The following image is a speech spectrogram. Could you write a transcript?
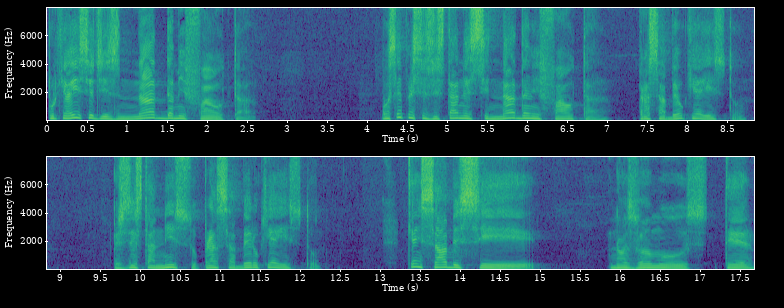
Porque aí se diz: nada me falta. Você precisa estar nesse nada me falta para saber o que é isto. Precisa estar nisso para saber o que é isto. Quem sabe se nós vamos ter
